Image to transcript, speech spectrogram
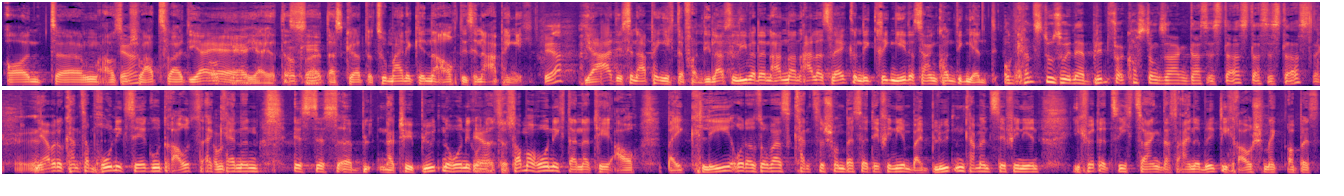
und ähm, aus dem ja? Schwarzwald. Ja, okay. ja, ja, ja, das, okay. äh, das gehört dazu. Meine Kinder auch, die sind abhängig. Ja? Ja, die sind abhängig davon. Die lassen lieber den anderen alles weg und die kriegen jedes Jahr ein Kontingent. Und kannst du so in der Blindverkostung sagen, das ist das, das ist das? Ja, aber du kannst am Honig sehr gut rauserkennen, ist es äh, natürlich Blütenhonig ja. oder ist es Sommerhonig, dann natürlich auch bei Klee oder sowas kannst du schon besser definieren. Bei Blüten kann man es definieren. Ich würde jetzt nicht sagen, dass eine wirklich rausschmeckt, ob es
